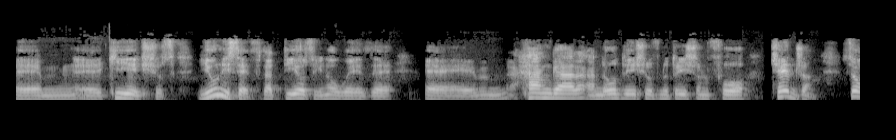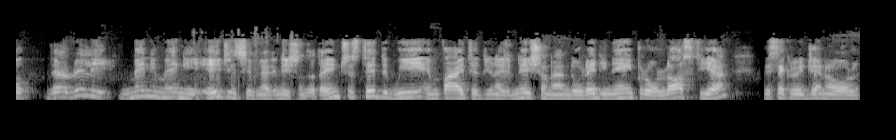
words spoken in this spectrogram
um, uh, key issues. UNICEF that deals, you know, with uh, hunger and all the issue of nutrition for children. So there are really many, many agencies of United Nations that are interested. We invited the United Nations, and already in April last year, the Secretary General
